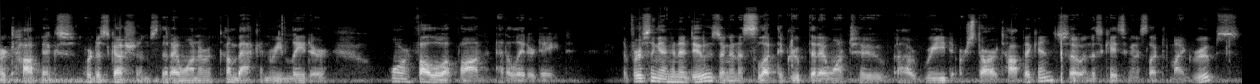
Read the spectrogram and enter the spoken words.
are topics or discussions that I want to come back and read later or follow up on at a later date. The first thing I'm going to do is I'm going to select the group that I want to uh, read or star a topic in. So in this case, I'm going to select my groups,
